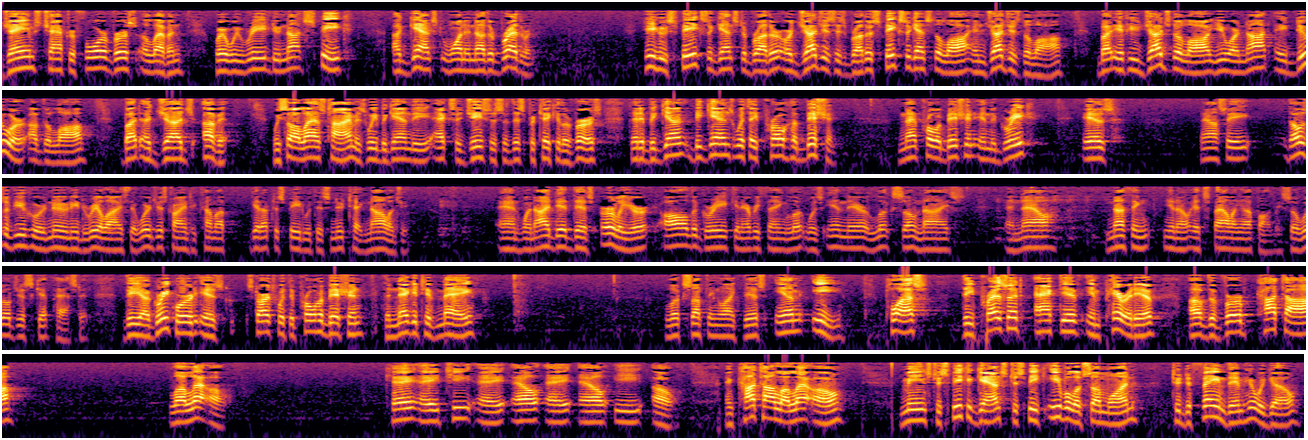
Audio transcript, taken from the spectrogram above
James chapter 4 verse 11 where we read, Do not speak against one another, brethren. He who speaks against a brother or judges his brother speaks against the law and judges the law. But if you judge the law, you are not a doer of the law, but a judge of it. We saw last time as we began the exegesis of this particular verse that it begin, begins with a prohibition. And that prohibition in the Greek is, now see, those of you who are new need to realize that we're just trying to come up, get up to speed with this new technology. And when I did this earlier, all the Greek and everything look, was in there, looked so nice, and now nothing, you know, it's fouling up on me. So we'll just skip past it. The uh, Greek word is starts with the prohibition, the negative may. Looks something like this: me plus the present active imperative of the verb kata laleo. K-A-T-A-L-A-L-E-O. And kata laleo means to speak against, to speak evil of someone, to defame them. Here we go.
